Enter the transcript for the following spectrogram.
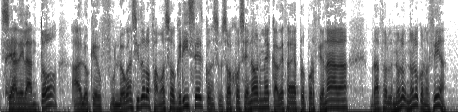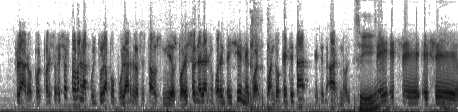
se Sí. adelantó a lo que luego han sido los famosos grises con sus ojos enormes, cabeza desproporcionada, brazos. No lo, no lo conocía. Claro, por, por eso eso estaba en la cultura popular de los Estados Unidos. Por eso en el año 47, cua- cuando Kenneth Arnold Sí. ve ese, ese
